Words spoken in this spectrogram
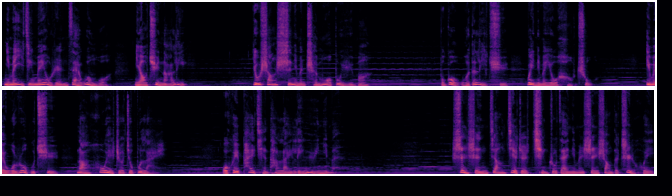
你们已经没有人再问我，你要去哪里？忧伤使你们沉默不语吗？不过我的离去为你们有好处，因为我若不去，那护卫者就不来。我会派遣他来临于你们。圣神将借着倾注在你们身上的智慧、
